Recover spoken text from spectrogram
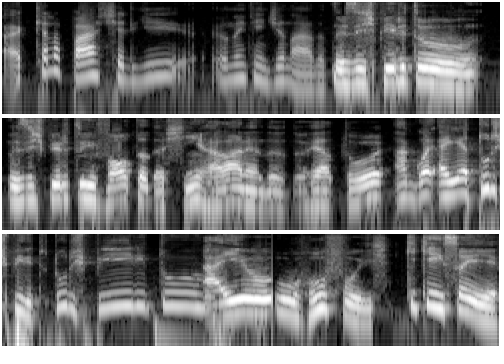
Aquela parte ali, eu não entendi nada. Os espíritos. Os espíritos em volta da Shinra lá, né? Do, do reator. Agora, aí é tudo espírito, tudo espírito. Aí o, o Rufus. O que, que é isso aí?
